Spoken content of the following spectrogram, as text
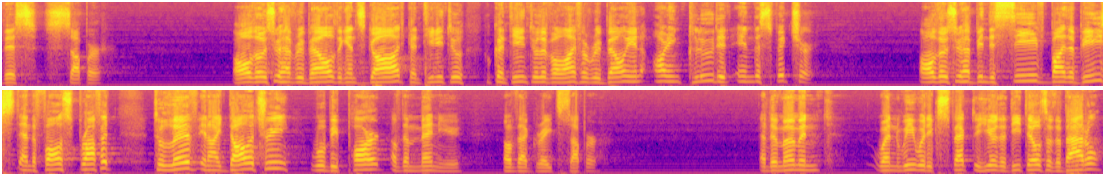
this supper. All those who have rebelled against God, continue to, who continue to live a life of rebellion, are included in this picture. All those who have been deceived by the beast and the false prophet to live in idolatry will be part of the menu of that great supper. At the moment when we would expect to hear the details of the battle,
